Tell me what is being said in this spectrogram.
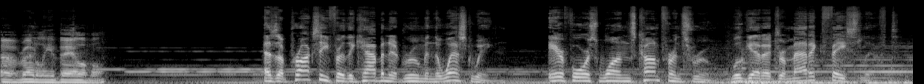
uh, readily available. As a proxy for the cabinet room in the West Wing, Air Force One's conference room will get a dramatic facelift.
